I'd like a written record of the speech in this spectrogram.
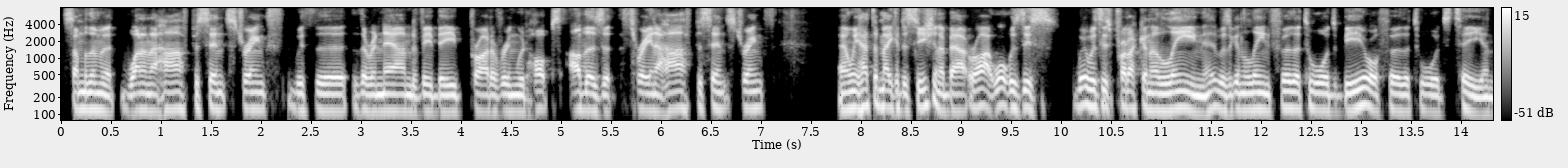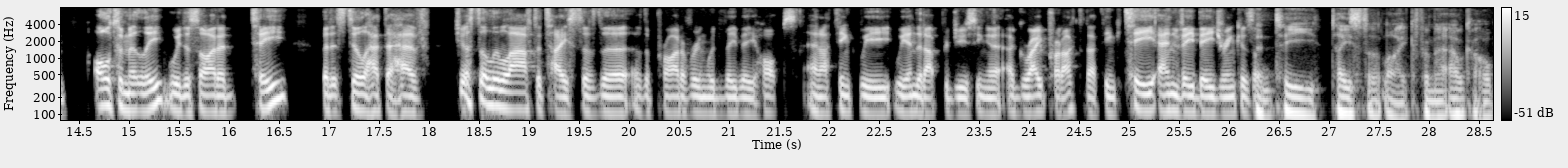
some of them at one and a half percent strength with the, the renowned VB Pride of Ringwood hops, others at three and a half percent strength. And we had to make a decision about right, what was this? Where was this product going to lean? Was it going to lean further towards beer or further towards tea? And ultimately, we decided tea but it still had to have just a little aftertaste of the of the pride of Ringwood VB hops. And I think we we ended up producing a, a great product that I think tea and VB drinkers and tea taste like from an alcohol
